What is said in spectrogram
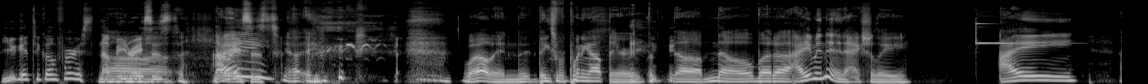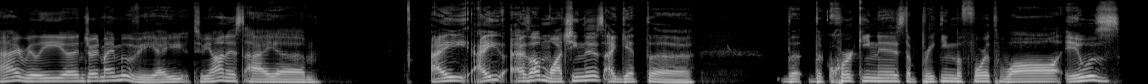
You get to go first. Not being Uh, racist. Not I- racist. well, then, thanks for pointing out there. But, um, no, but uh, I am in it actually. I I really uh, enjoyed my movie. I to be honest, I um I I as I'm watching this, I get the the the quirkiness, the breaking the fourth wall. It was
